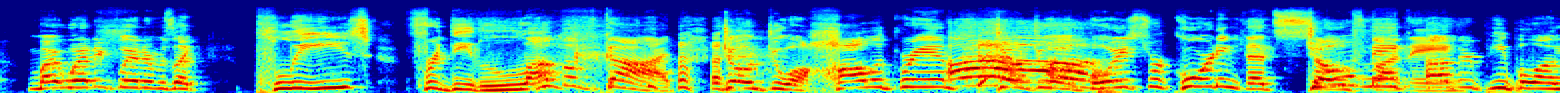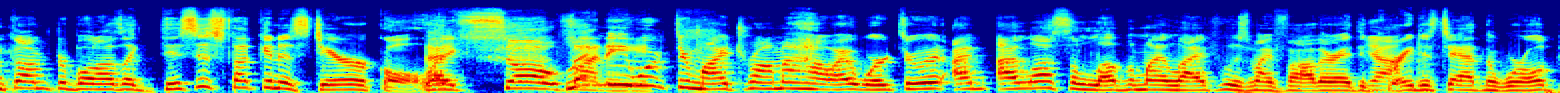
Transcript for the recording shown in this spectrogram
my wedding planner was like, please, for the love of God, don't do a hologram, oh. don't do a voice recording. That's so don't make other people uncomfortable. And I was like, this is fucking hysterical. That's like, so funny. Let me work through my trauma, how I worked through it. I, I lost the love of my life, who was my father. I had the Yeah. greatest dad in the world.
